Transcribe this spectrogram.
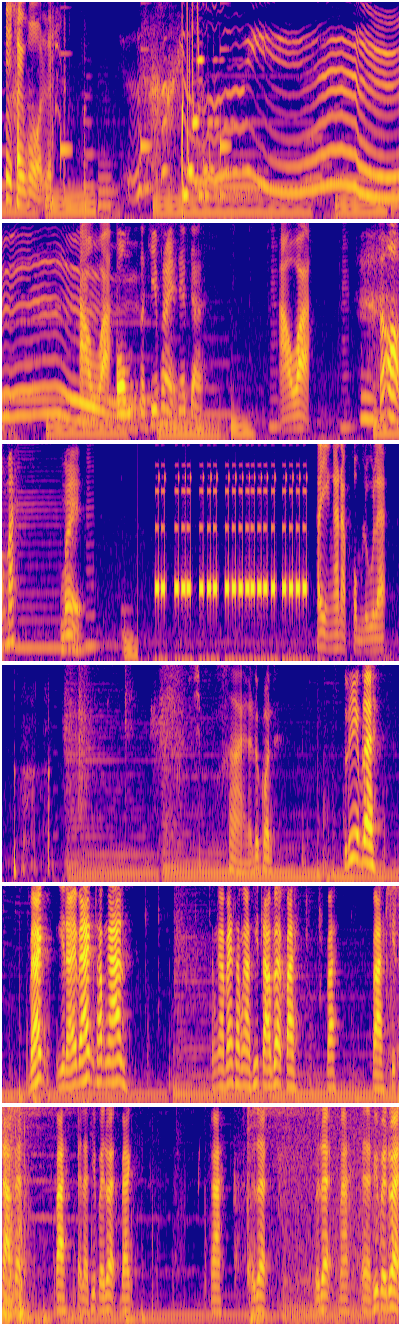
ไม่มีใครโหวตเลย เอาว่ะ ผมสคริปต์ให้เทพจ้าเอาว่ะ แล้วออกไหมไม่ ถ้าอย่างนั้นอะผมรู้แล้ว ชิบหายแล้วทุกคน รีบเลย แบงค์อยู่ไหนแบงค์ทำงานทำงานแบงค์ทำงานพี่ตามด้วยไปไปไปพี่ตามด้วยไปไปไหนพี่ไปด้วยแบงค์มาไปด้วยไปด้วยมาไปไหนพี่ไปด้วย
